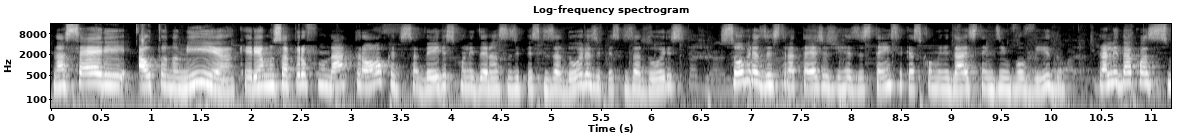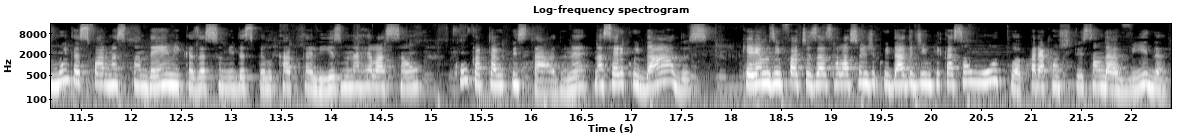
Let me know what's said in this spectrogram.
Na série Autonomia, queremos aprofundar a troca de saberes com lideranças e pesquisadoras e pesquisadores sobre as estratégias de resistência que as comunidades têm desenvolvido para lidar com as muitas formas pandêmicas assumidas pelo capitalismo na relação com o capital e com o Estado. Né? Na série Cuidados, queremos enfatizar as relações de cuidado e de implicação mútua para a constituição da vida,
